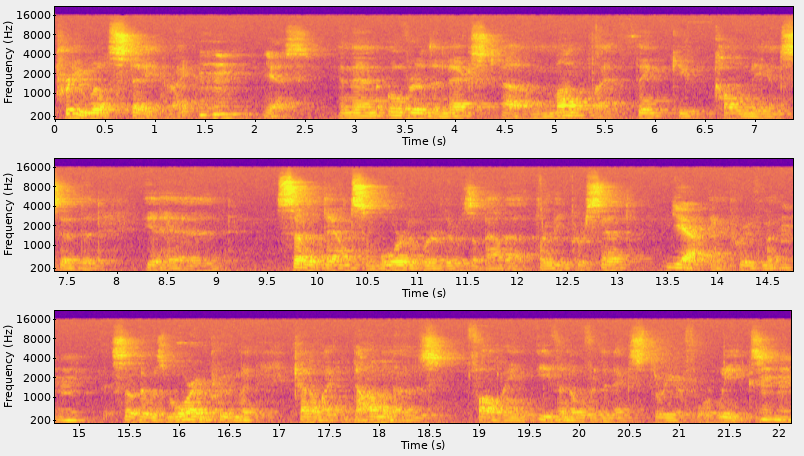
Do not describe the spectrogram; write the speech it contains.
pretty well stayed, right? yes, And then over the next uh, month, I think you called me and said that it had settled down some more to where there was about a thirty percent yeah, improvement. hmm So there was more improvement, kind of like dominoes falling even over the next three or four weeks. hmm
